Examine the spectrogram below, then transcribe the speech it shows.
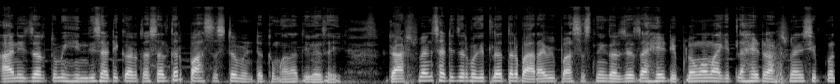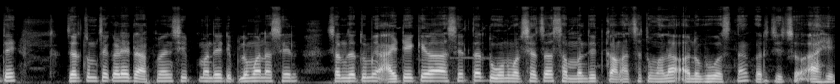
आणि जर तुम्ही हिंदीसाठी करत असाल तर पासष्ट मिनटं तुम्हाला दिलं जाईल. ड्राफ्ट्समॅनसाठी जर बघितलं तर बारावी पास असणे गरजेचं आहे. डिप्लोमा मागितला आहे ड्राफ्ट्समॅनशिपमध्ये जर तुमच्याकडे ड्राफ्ट्समॅनशिपमध्ये डिप्लोमा नसेल समजा तुम्ही आय टी आय केला असेल तर दोन वर्षाचा संबंधित कामाचा तुम्हाला अनुभव असणं गरजेचं आहे.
